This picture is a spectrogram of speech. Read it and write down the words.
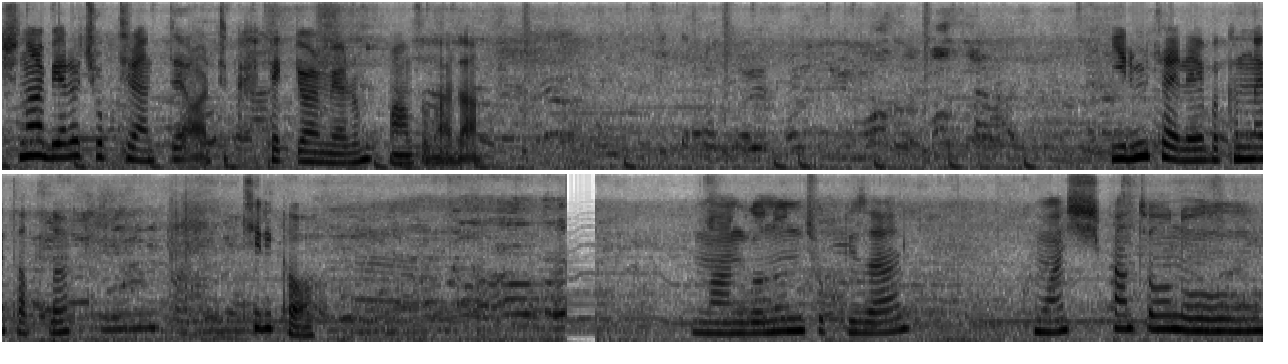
Şunlar bir ara çok trendti. Artık pek görmüyorum mağazalarda. 20 TL'ye bakın ne tatlı. Triko. Mango'nun çok güzel kumaş pantolonu.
